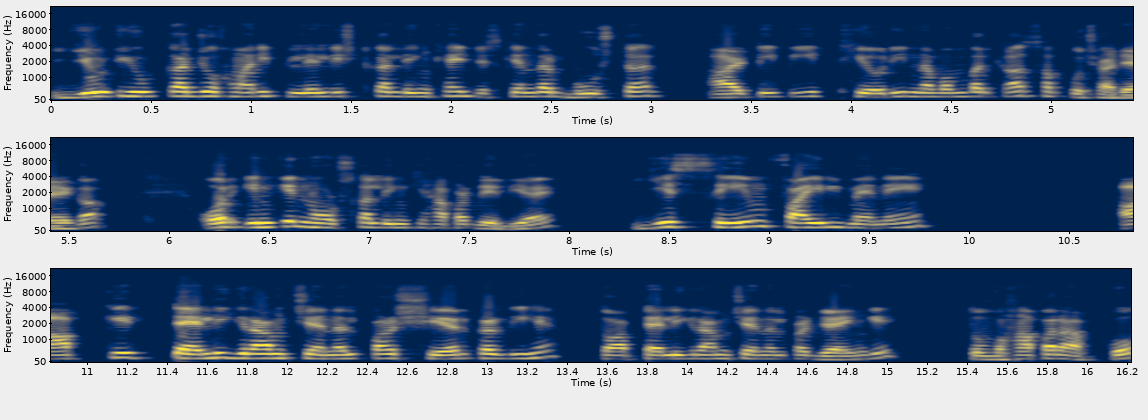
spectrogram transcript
यूट्यूब का जो हमारी प्लेलिस्ट का लिंक है, जिसके अंदर बूस्टर आरटीपी थ्योरी नवंबर का सब कुछ आ जाएगा, और इनके नोट्स का लिंक यहाँ पर दे दिया है। ये सेम फ़ाइल मैंने आपके टेलीग्राम चैनल पर शेयर कर दी है तो आप टेलीग्राम चैनल पर जाएँगे तो वहाँ पर आपको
